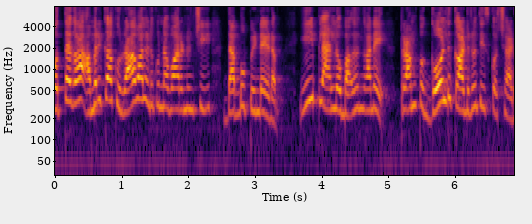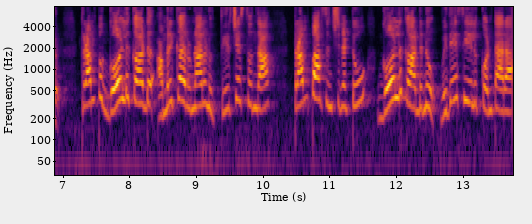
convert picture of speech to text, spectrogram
కొత్తగా అమెరికాకు రావాలనుకున్న వారి నుంచి డబ్బు పిండేయడం. ఈ ప్లాన్లో భాగంగానే ట్రంప్ గోల్డ్ కార్డును తీసుకొచ్చాడు. ట్రంప్ గోల్డ్ కార్డు అమెరికా రుణాలను తీర్చేస్తుందా? ట్రంప్ ఆశించినట్టు గోల్డ్ కార్డును విదేశీయులు కొంటారా?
